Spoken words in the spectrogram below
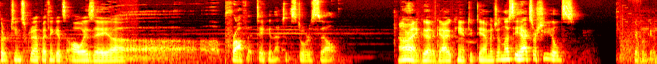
13 scrap. I think it's always a uh, profit taking that to the store to sell. All right, good. A guy who can't do damage unless he hacks our shields. Okay, we're good.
